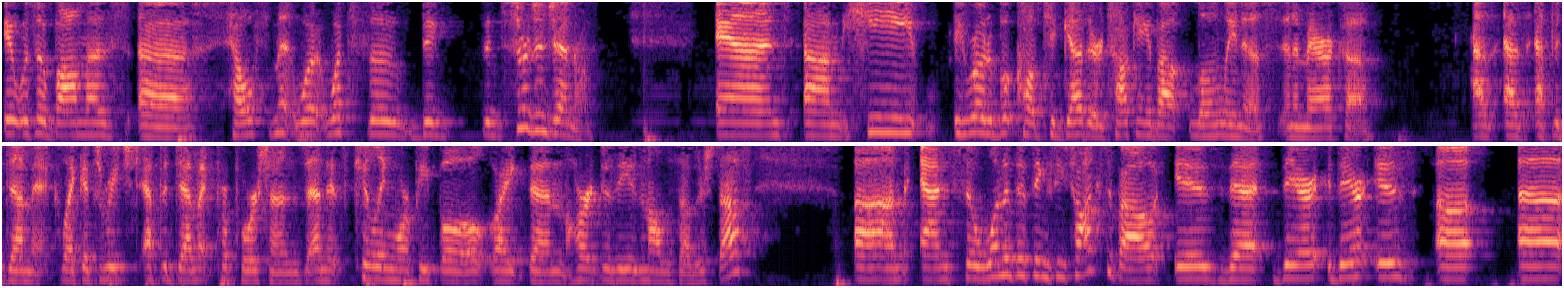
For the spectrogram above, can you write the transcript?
it was Obama's uh, health, what, what's the big, the Surgeon General. And um, he, he wrote a book called Together talking about loneliness in America as, as epidemic, like it's reached epidemic proportions and it's killing more people, right, than heart disease and all this other stuff. Um, and so one of the things he talks about is that there there is a, a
